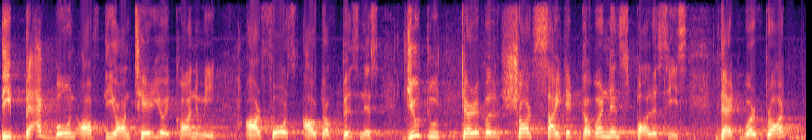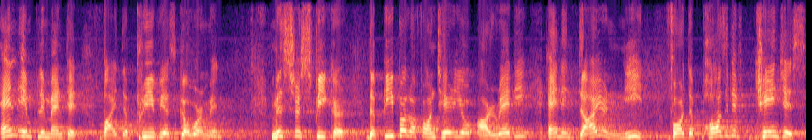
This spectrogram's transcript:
the backbone of the Ontario economy, are forced out of business due to terrible short-sighted governance policies that were brought and implemented by the previous government. Mr. Speaker, the people of Ontario are ready and in dire need for the positive changes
